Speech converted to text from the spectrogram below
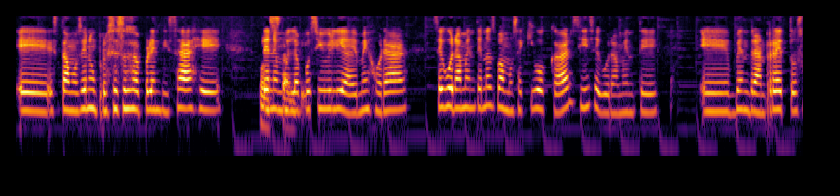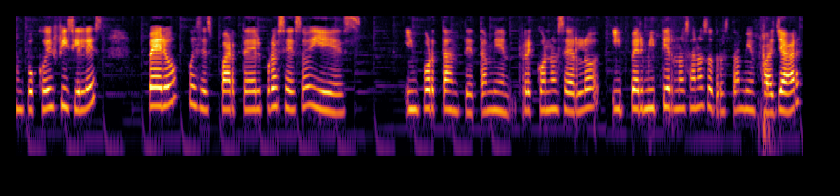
eh, estamos en un proceso de aprendizaje, tenemos la posibilidad de mejorar, seguramente nos vamos a equivocar, sí, seguramente eh, vendrán retos un poco difíciles, pero pues es parte del proceso y es importante también reconocerlo y permitirnos a nosotros también fallar.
